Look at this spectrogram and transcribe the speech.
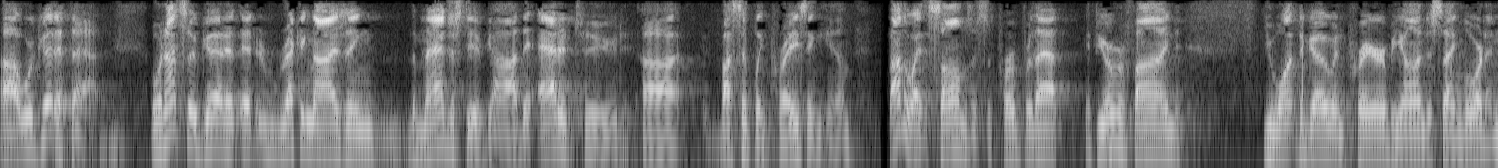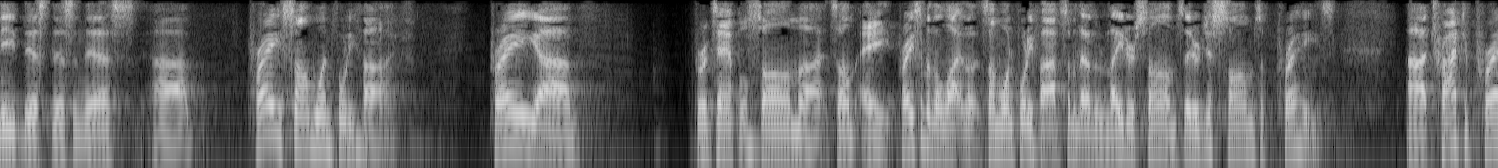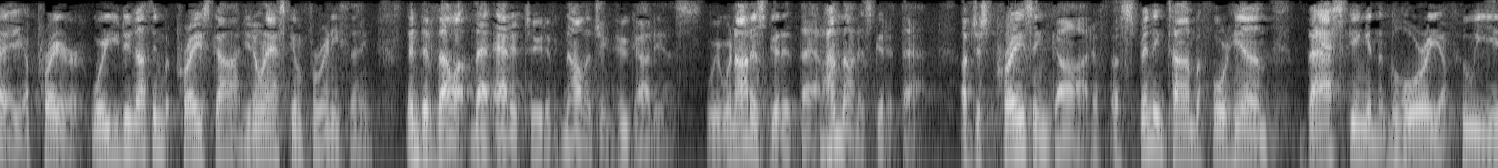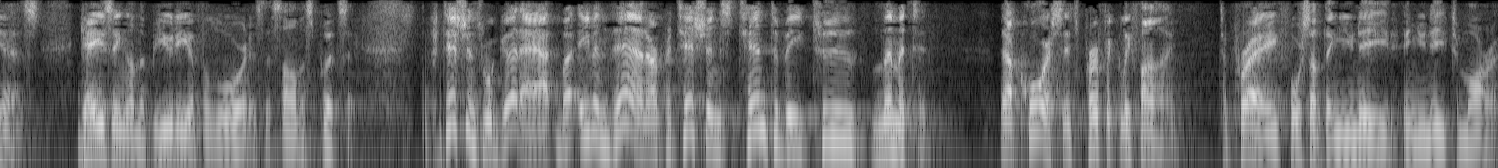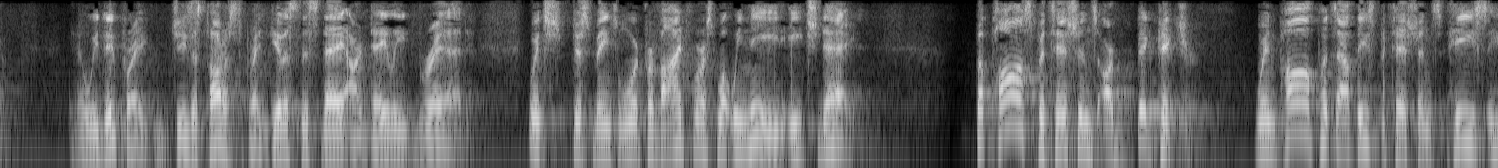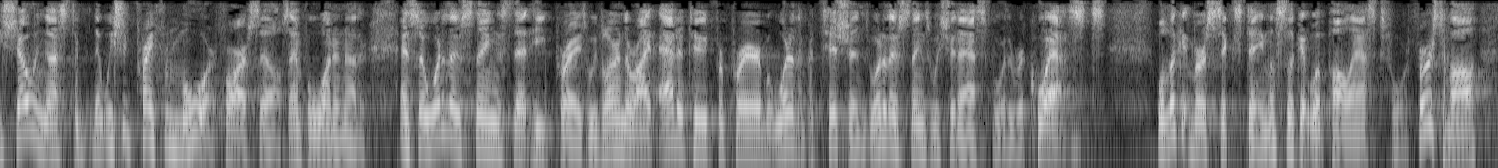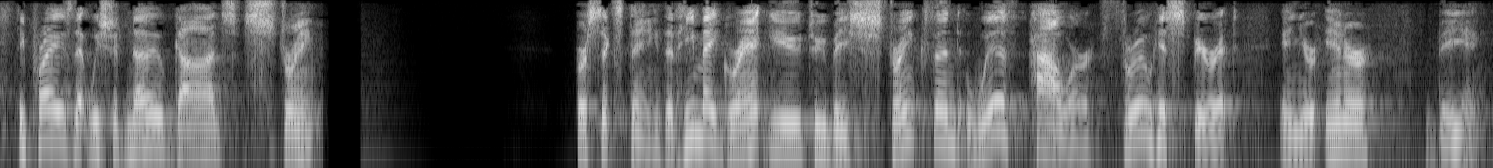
Uh, we're good at that. We're not so good at, at recognizing the majesty of God, the attitude, uh, by simply praising Him. By the way, the Psalms are superb for that. If you ever find you want to go in prayer beyond just saying, Lord, I need this, this, and this, uh, pray Psalm 145. Pray, uh, for example, Psalm uh, Psalm eight. Pray some of the Psalm one forty five, some of the other later psalms that are just psalms of praise. Uh, try to pray a prayer where you do nothing but praise God. You don't ask Him for anything, and develop that attitude of acknowledging who God is. We're not as good at that. I'm not as good at that. Of just praising God, of, of spending time before Him, basking in the glory of who He is, gazing on the beauty of the Lord, as the psalmist puts it. Petitions we're good at, but even then, our petitions tend to be too limited. Now, of course, it's perfectly fine to pray for something you need and you need tomorrow. You know, we do pray. Jesus taught us to pray. Give us this day our daily bread, which just means, Lord, provide for us what we need each day. But Paul's petitions are big picture when Paul puts out these petitions, he's, he's showing us to, that we should pray for more for ourselves and for one another. And so, what are those things that he prays? We've learned the right attitude for prayer, but what are the petitions? What are those things we should ask for? The requests. Well, look at verse 16. Let's look at what Paul asks for. First of all, he prays that we should know God's strength. Verse 16, that he may grant you to be strengthened with power through his Spirit in your inner being.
